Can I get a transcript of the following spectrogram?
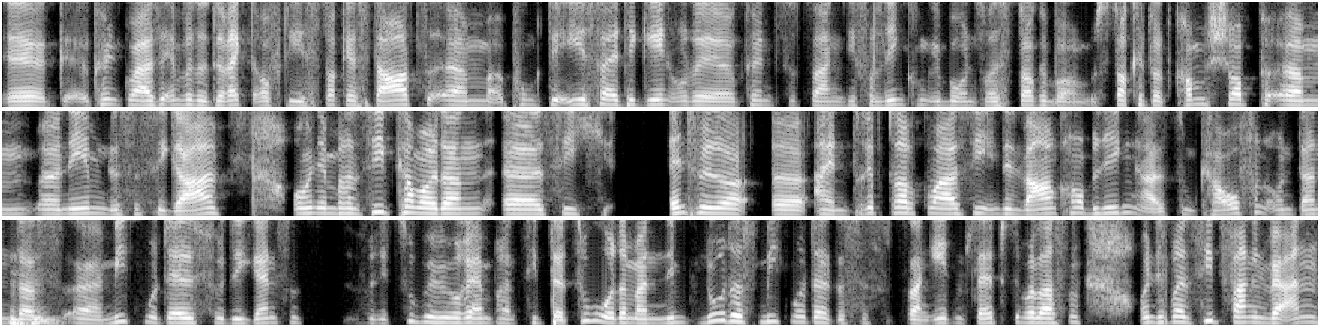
ihr könnt quasi entweder direkt auf die stockestart.de ähm, Seite gehen oder ihr könnt sozusagen die Verlinkung über unsere Stock, über stocke.com Shop ähm, äh, nehmen, das ist egal. Und im Prinzip kann man dann äh, sich entweder äh, einen Trip-Trap quasi in den Warenkorb legen, also zum Kaufen und dann mhm. das äh, Mietmodell für die ganzen für die Zubehöre im Prinzip dazu oder man nimmt nur das Mietmodell, das ist sozusagen jedem selbst überlassen. Und im Prinzip fangen wir an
